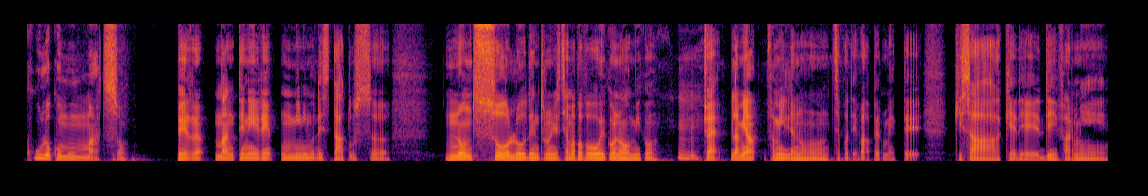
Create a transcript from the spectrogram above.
culo come un mazzo per mantenere un minimo di status non solo dentro l'università, ma proprio economico. Mhm. Cioè, la mia famiglia non si poteva permettere chissà che di farmi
